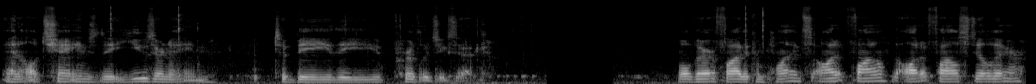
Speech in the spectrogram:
and I'll change the username to be the privilege exec. We'll verify the compliance audit file. The audit file is still there.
